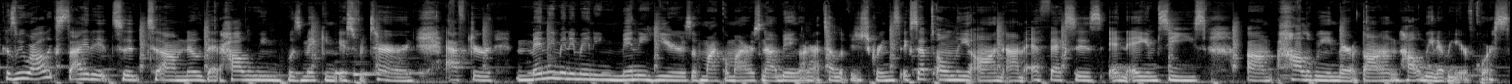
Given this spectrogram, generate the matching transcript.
because we were all excited to to um, know that Halloween was making its return after many, many, many, many years of Michael Myers not being on our television screens, except only on um, FX's and AMC's um, Halloween marathon, Halloween every year, of course.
